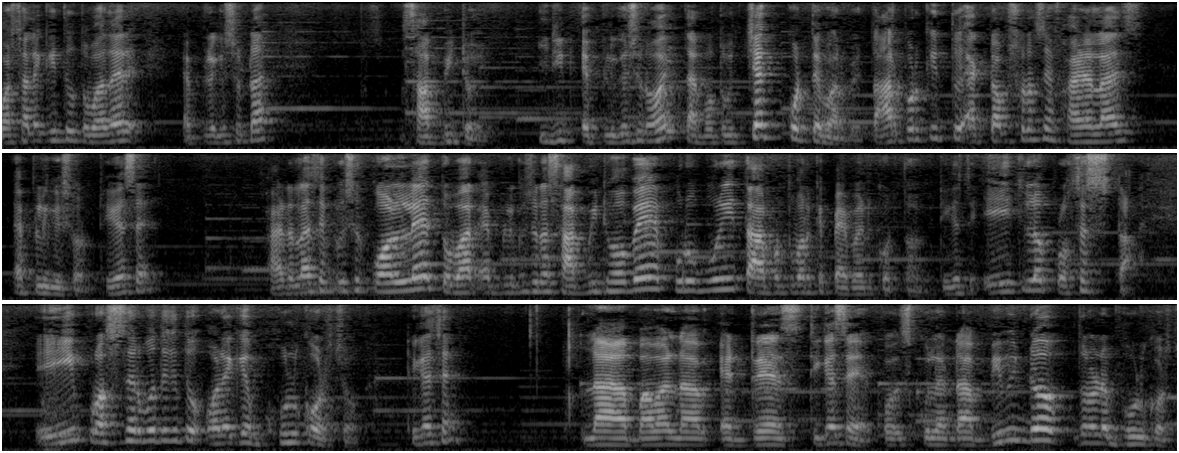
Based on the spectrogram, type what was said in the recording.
বসালে কিন্তু তোমাদের অ্যাপ্লিকেশনটা সাবমিট হয়। এডিট অ্যাপ্লিকেশন হয়, তারপর তুমি চেক করতে পারবে। তারপর কিন্তু একটা অপশন আছে ফাইনালাইজ অ্যাপ্লিকেশন ঠিক আছে? ফাইনালাইজ অ্যাপ্লিকেশন করলে তোমার অ্যাপ্লিকেশনটা সাবমিট হবে পুরোপুরি, তারপর তোমাকে পেমেন্ট করতে হবে, ঠিক আছে? এই ছিল প্রসেসটা এই প্রসেসের মধ্যে কিন্তু অনেকে ভুল করছ, ঠিক আছে? নাম বাবার নাম অ্যাড্রেস ঠিক আছে? স্কুলের নাম, বিভিন্ন ধরনের ভুল করছ।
